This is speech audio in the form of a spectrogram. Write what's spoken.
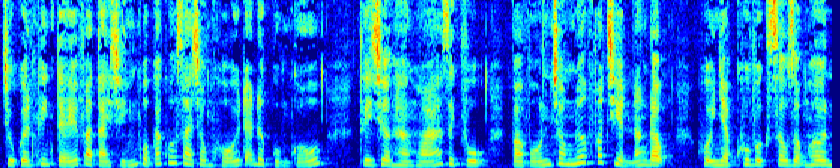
chủ quyền kinh tế và tài chính của các quốc gia trong khối đã được củng cố, thị trường hàng hóa, dịch vụ và vốn trong nước phát triển năng động, hội nhập khu vực sâu rộng hơn.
